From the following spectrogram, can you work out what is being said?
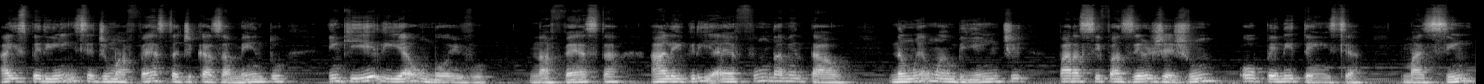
à experiência de uma festa de casamento em que ele é o noivo. Na festa, a alegria é fundamental, não é um ambiente para se fazer jejum ou penitência, mas sim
